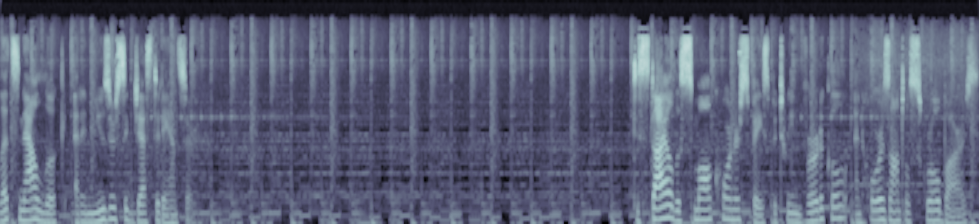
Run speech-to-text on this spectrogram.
Let's now look at a user-suggested answer. To style the small corner space between vertical and horizontal scroll bars,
